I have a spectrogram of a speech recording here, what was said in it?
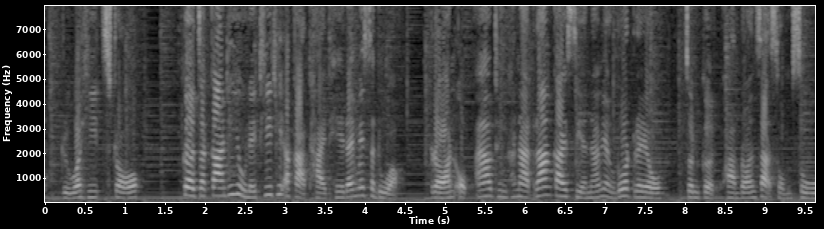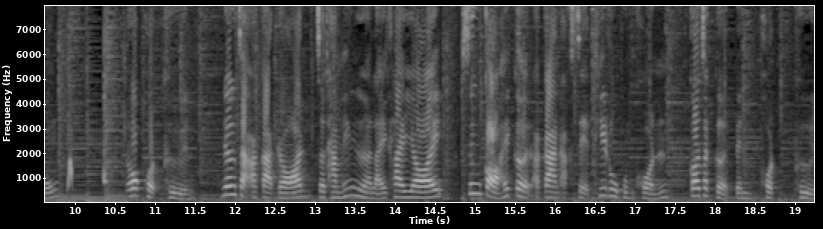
ด หรือว่า heat stroke เกิดจากการที่อยู่ในที่ที่อากาศถ่ายเทได้ไม่สะดวก ร้อนอบอ้าวถึงขนาดร่างกายเสียน้ำอย่างรวดเร็ว จนเกิดความร้อนสะสมสูง โรคผดผื่นเนื่องจากอากาศร้อนจะทำให้เหงื่อไหลคลายย้อย ซึ่งก่อให้เกิดอาการอักเสบที่รูขุมขน ก็จะเกิดเป็นผดผื่น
